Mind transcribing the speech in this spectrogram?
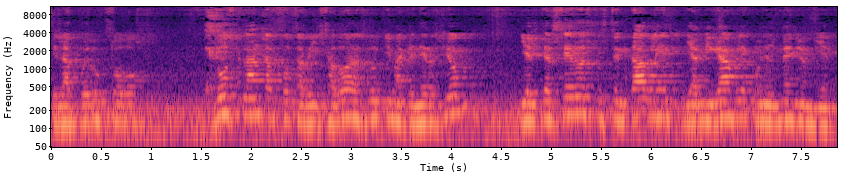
el acueducto 2. Dos plantas potabilizadoras de última generación y el tercero es sustentable y amigable con el medio ambiente.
